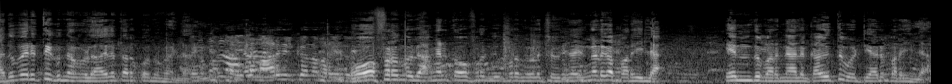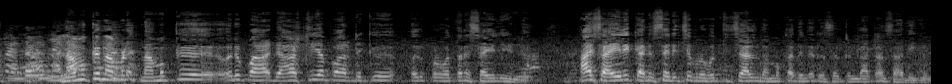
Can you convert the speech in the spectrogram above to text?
അത് വരുത്തിക്കും നമ്മൾ അതിൽ തർക്കമൊന്നും വേണ്ട. ഓഫറൊന്നുമില്ല. അങ്ങനത്തെ ഓഫറും ഗീഫറൊന്നും വിളിച്ചു നിങ്ങളുടെ പറയില്ല. എന്ത് പറഞ്ഞാലും കഴുത്ത് വെട്ടിയാലും പറയില്ല. നമുക്ക് നമ്മുടെ നമുക്ക് ഒരു രാഷ്ട്രീയ പാർട്ടിക്ക് ഒരു പ്രവർത്തന ശൈലിയുണ്ട്. ആ ശൈലിക്കനുസരിച്ച് പ്രവർത്തിച്ചാൽ നമുക്ക് അതിന്റെ റിസൾട്ട് ഉണ്ടാക്കാൻ സാധിക്കും.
